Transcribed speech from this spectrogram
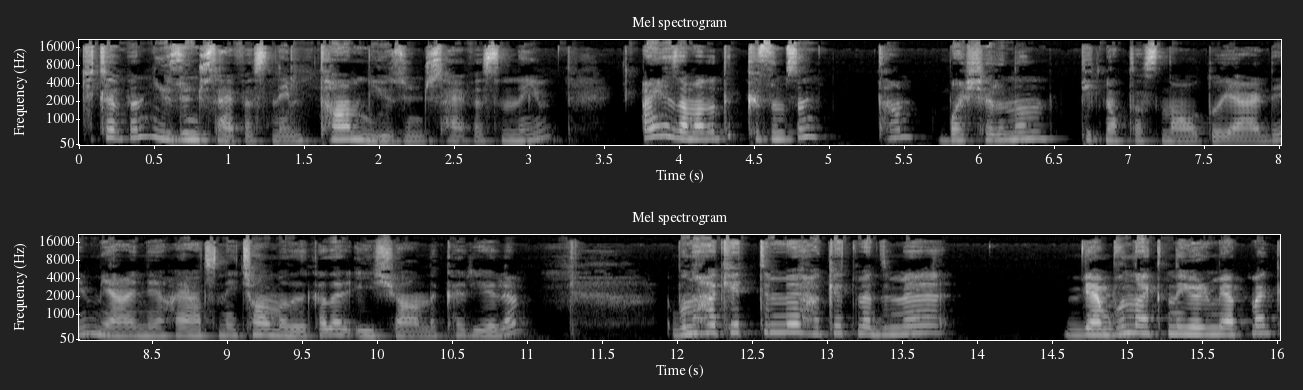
Kitabın 100. sayfasındayım. Tam 100. sayfasındayım. Aynı zamanda da kızımızın tam başarının pik noktasında olduğu yerdeyim. Yani hayatında hiç olmadığı kadar iyi şu anda kariyerim. Bunu hak etti mi, hak etmedi mi? Yani bunun hakkında yorum yapmak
